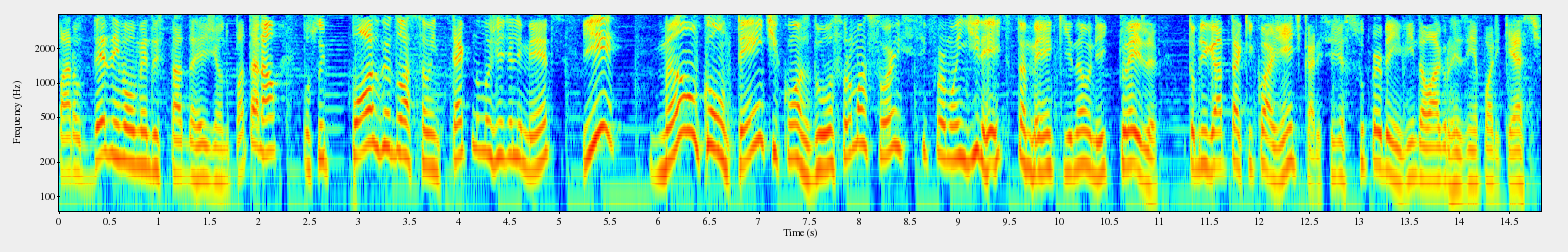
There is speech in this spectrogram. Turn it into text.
para o Desenvolvimento do Estado da Região do Pantanal, possui pós-graduação em Tecnologia de Alimentos e não contente com as duas formações, se formou em Direito também aqui na Unique Glazer. Muito obrigado por estar aqui com a gente, cara, e seja super bem-vindo ao Agro Resenha Podcast.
